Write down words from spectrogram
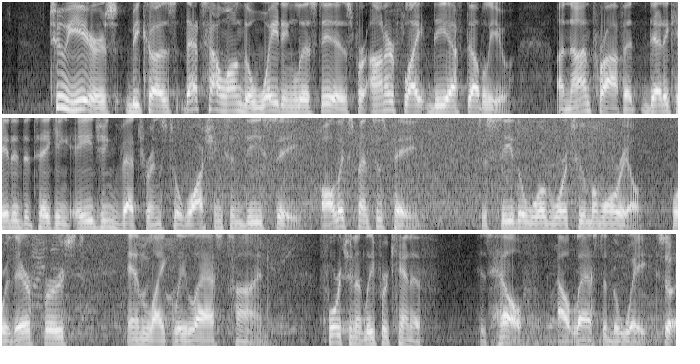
two years because that's how long the waiting list is for Honor Flight DFW a nonprofit dedicated to taking aging veterans to Washington, D.C., all expenses paid, to see the World War II memorial for their first and likely last time. Fortunately for Kenneth, his health outlasted the wait. So,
